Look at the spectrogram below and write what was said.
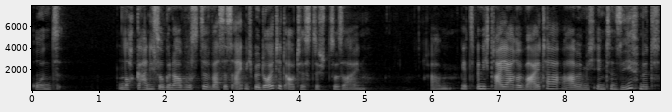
und noch gar nicht so genau wusste, was es eigentlich bedeutet, autistisch zu sein. Ähm, jetzt bin ich drei Jahre weiter, habe mich intensiv mit,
